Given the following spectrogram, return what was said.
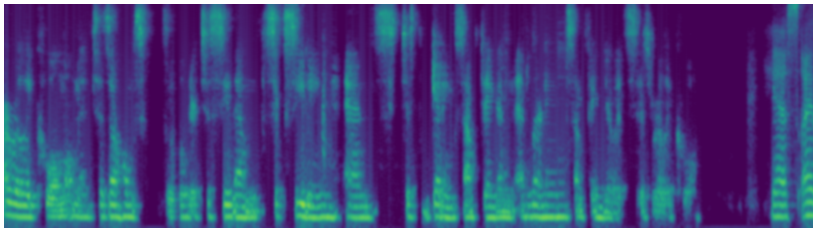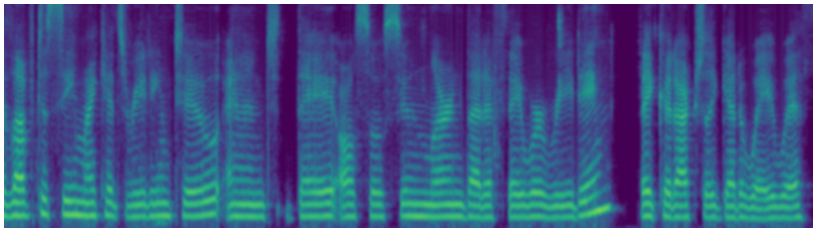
a really cool moment as a homeschooler to see them succeeding and just getting something and, and learning something new. It's, it's really cool Yes, I love to see my kids reading too. And they also soon learned that if they were reading, they could actually get away with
